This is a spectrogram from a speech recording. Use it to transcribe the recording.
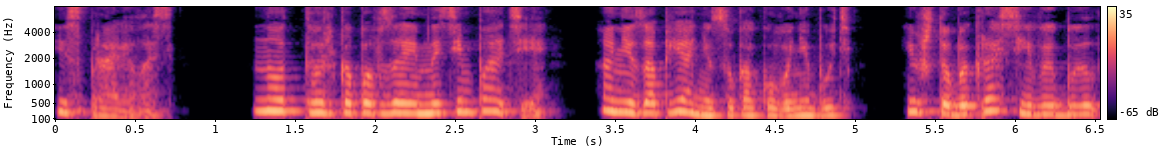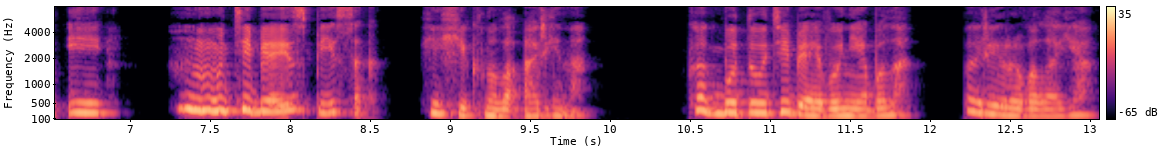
исправилась. Но только по взаимной симпатии, а не за пьяницу какого-нибудь. И чтобы красивый был, и... У тебя и список, хихикнула Арина. Как будто у тебя его не было, парировала я.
